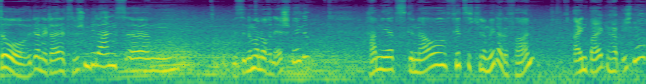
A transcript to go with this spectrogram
So, wieder eine kleine Zwischenbilanz. Ähm, wir sind immer noch in Eschwege, haben jetzt genau 40 Kilometer gefahren. Ein Balken habe ich noch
